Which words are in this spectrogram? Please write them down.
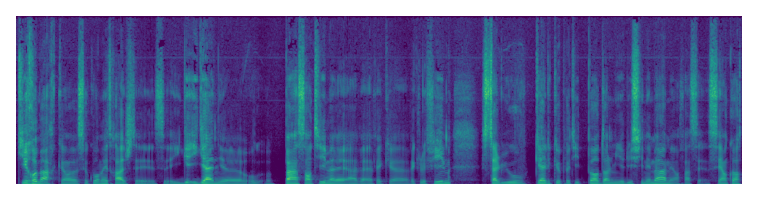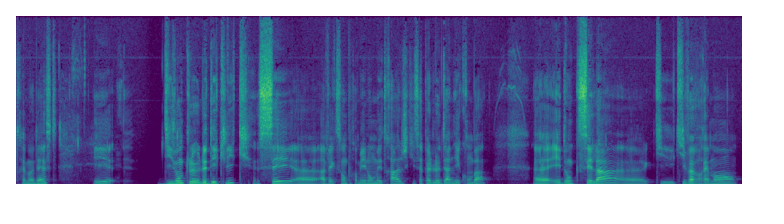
qui remarquent hein, ce court métrage. Il, il gagne euh, pas un centime avec, euh, avec le film. Ça lui ouvre quelques petites portes dans le milieu du cinéma, mais enfin, c'est, encore très modeste. Et disons que le, déclic, c'est avec son premier long métrage qui s'appelle Le Dernier Combat. Et donc, c'est là qui, qui va vraiment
